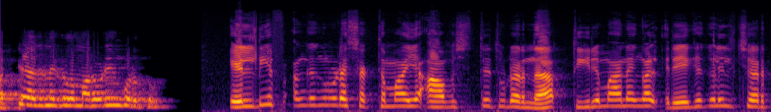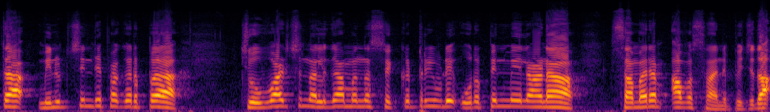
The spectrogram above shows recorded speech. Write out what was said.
ഒറ്റ അജണ്ടകൾ മറുപടിയും കൊടുക്കും. എൽ ഡി എഫ് അംഗങ്ങളുടെ ശക്തമായ ആവശ്യത്തെ തുടർന്ന് തീരുമാനങ്ങൾ രേഖകളിൽ ചേർത്ത മിനിറ്റ്സിന്റെ പകർപ്പ് ചൊവ്വാഴ്ച നൽകാമെന്ന സെക്രട്ടറിയുടെ ഉറപ്പിന്മേലാണ് സമരം അവസാനിപ്പിച്ചത്.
